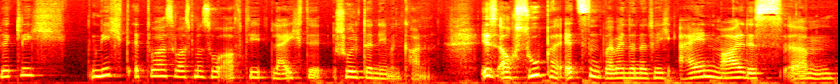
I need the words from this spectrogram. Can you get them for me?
wirklich nicht etwas, was man so auf die leichte Schulter nehmen kann. Ist auch super ätzend, weil wenn du natürlich einmal das ähm,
